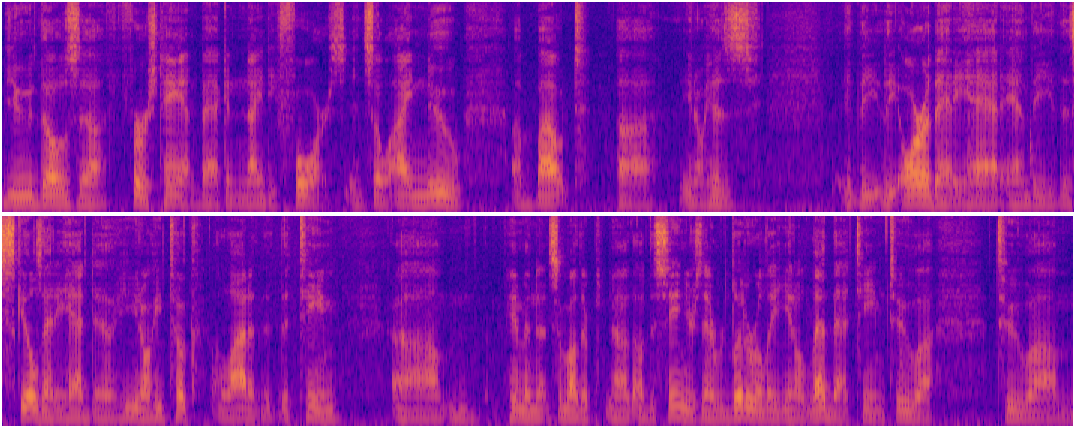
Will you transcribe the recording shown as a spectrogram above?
viewed those uh, firsthand back in '94, and so I knew about uh, you know his the, the aura that he had and the, the skills that he had to, you know, he took a lot of the, the team, um, him and some other uh, of the seniors that literally, you know, led that team to, uh, to, um,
